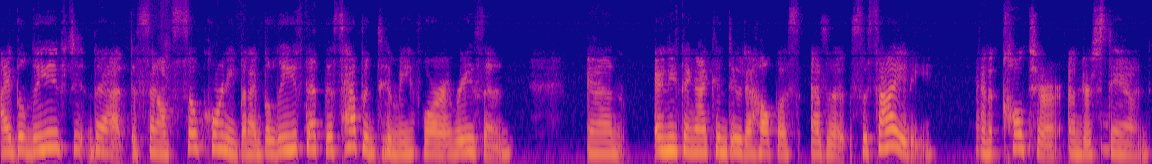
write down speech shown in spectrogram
I believed that it sounds so corny, but I believed that this happened to me for a reason. And anything I can do to help us as a society and a culture understand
